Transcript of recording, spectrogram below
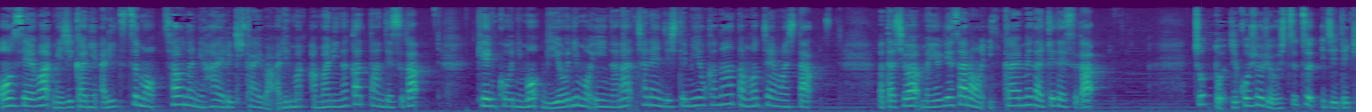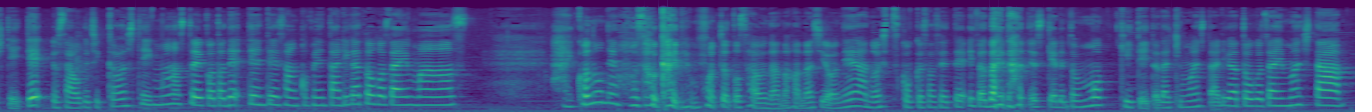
温泉は身近にありつつもサウナに入る機会はあり、ま、あまりなかったんですが健康にも美容にもいいならチャレンジしてみようかなと思っちゃいました。私は眉毛サロン1回目だけですがちょっと自己処理をしつつ維持できていて良さを実感しています。ということでてんてんさんコメントありがとうございます。はい、このね放送回でもちょっとサウナの話をねあのしつこくさせていただいたんですけれども聞いていただきましたありがとうございました。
